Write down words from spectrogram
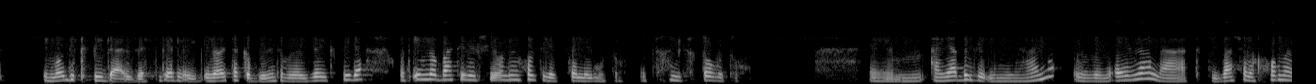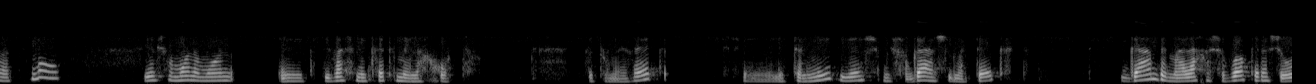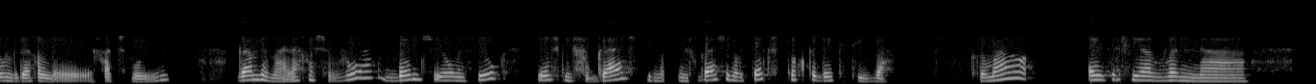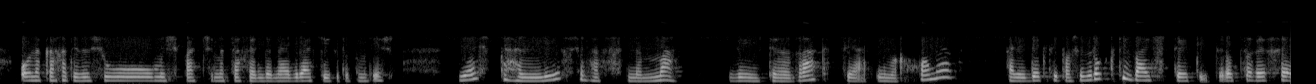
היא מאוד הקפידה על זה, כן, היא לא הייתה קבלנית, אבל על זה היא הקפידה. זאת אומרת, אם לא באתי לשיעור, לא יכולתי לצלם אותו, הייתי צריכה לכתוב אותו. אמ, היה בזה עניין, ומעבר לכתיבה של החומר עצמו, יש המון המון אה, כתיבה שנקראת מלאכות. זאת אומרת, שלתלמיד יש מפגש עם הטקסט גם במהלך השבוע, כן השיעורים בדרך כלל אה, חד שבועים, גם במהלך השבוע, בין שיעור לשיעור, יש מפגש, מפגש עם הטקסט תוך כדי כתיבה. כלומר, איזושהי הבנה, או לקחת איזשהו משפט שמצא חן בעיניי ולהציג אותו. זאת אומרת, יש, יש תהליך של הפנמה ואינטראקציה עם החומר על ידי כתיבה, שזה לא כתיבה אסתטית, זה לא צריך אה,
